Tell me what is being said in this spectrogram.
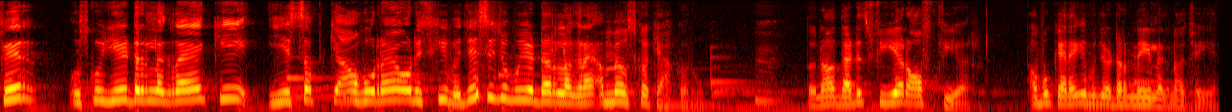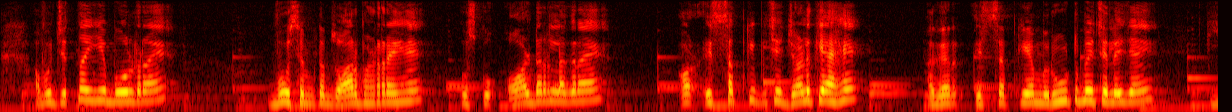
फिर उसको ये डर लग रहा है कि ये सब क्या हो रहा है और इसकी वजह से जो मुझे डर लग रहा है अब मैं उसका क्या करूँ? हम्म। तो now that is fear of fear अब वो कह रहा है कि मुझे डर नहीं लगना चाहिए। अब वो जितना ये बोल रहा है वो सिम्टम्स और बढ़ रहे हैं उसको और डर लग रहा है और इस सब के पीछे जड़ क्या है? अगर इस सब के हम रूट में चले जाएँ कि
